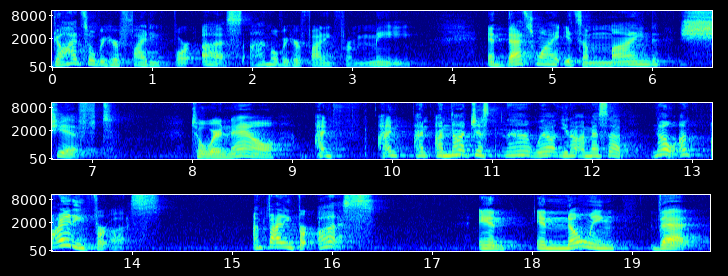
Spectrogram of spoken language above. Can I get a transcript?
God's over here fighting for us. I'm over here fighting for me. And that's why it's a mind shift to where now I'm I'm, I'm, I'm not just, well, you know, I mess up. No, I'm fighting for us. I'm fighting for us. And, and knowing that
